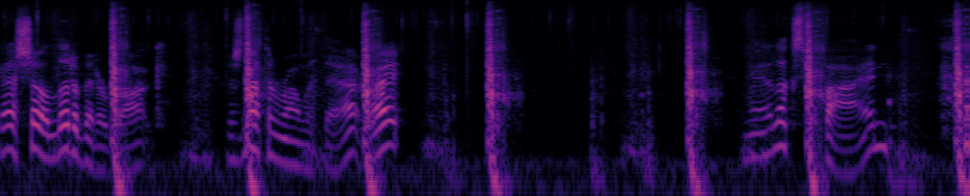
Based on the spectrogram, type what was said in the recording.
Gotta show a little bit of rock. There's nothing wrong with that, right? I mean, it looks fine.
